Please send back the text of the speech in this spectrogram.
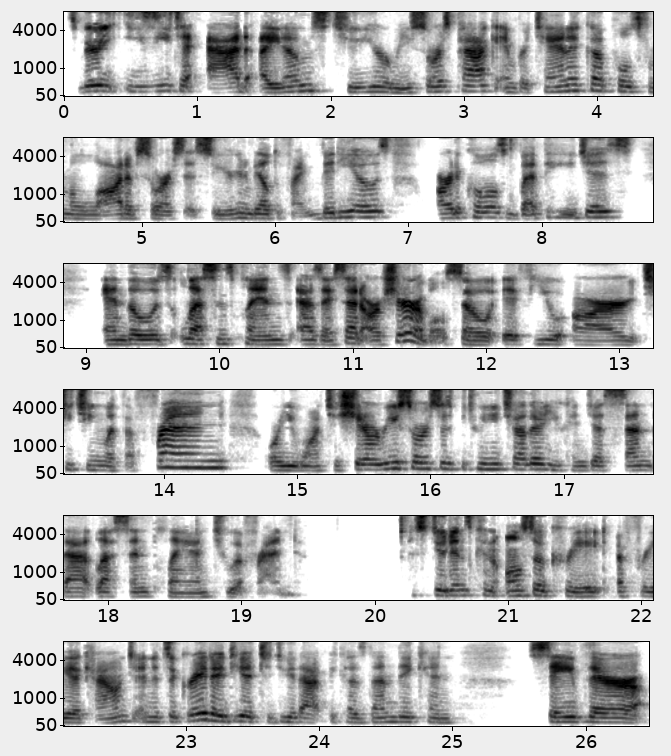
It's very easy to add items to your resource pack and Britannica pulls from a lot of sources. So you're gonna be able to find videos, articles, web pages, and those lessons plans, as I said, are shareable. So if you are teaching with a friend or you want to share resources between each other, you can just send that lesson plan to a friend. Students can also create a free account and it's a great idea to do that because then they can save their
